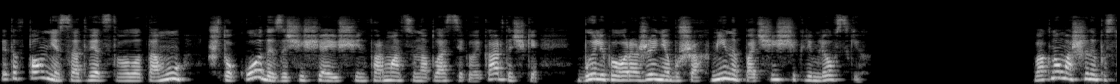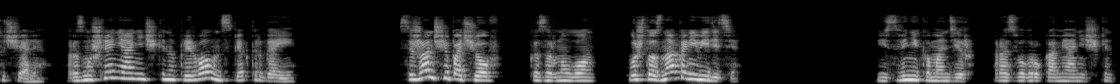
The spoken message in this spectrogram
Это вполне соответствовало тому, что коды, защищающие информацию на пластиковой карточке, были, по выражению Бушахмина, почище кремлевских. В окно машины постучали. Размышления Анечкина прервал инспектор ГАИ. — Сержант Щипачев, — козырнул он, — вы что, знака не видите? — Извини, командир, — развел руками Анечкин.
